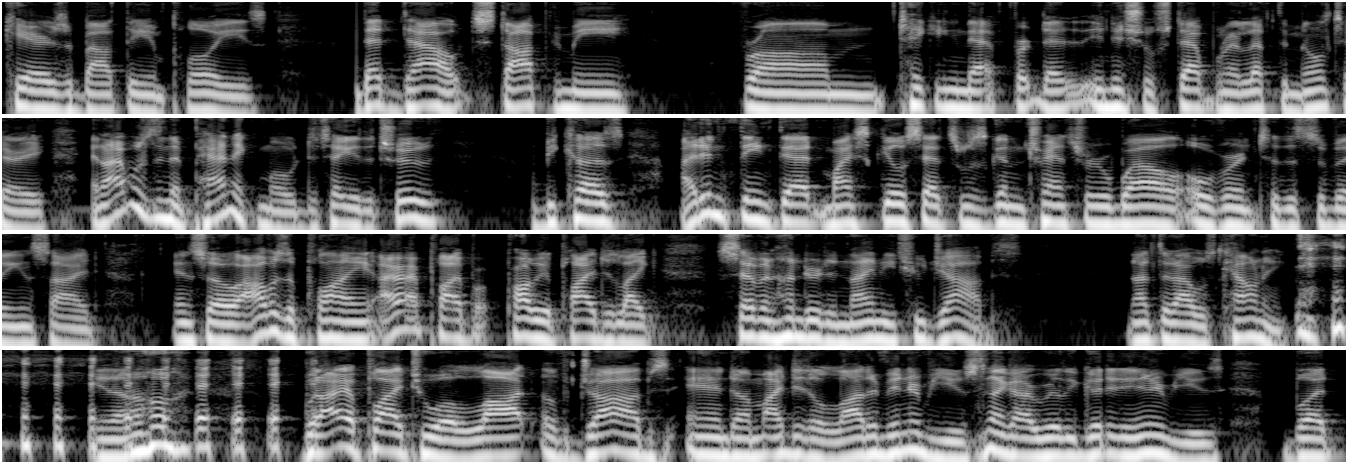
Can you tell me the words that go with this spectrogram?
cares about the employees. That doubt stopped me from taking that that initial step when I left the military, and I was in a panic mode to tell you the truth because I didn't think that my skill sets was going to transfer well over into the civilian side. And so I was applying. I applied probably applied to like 792 jobs. Not that I was counting, you know, but I applied to a lot of jobs and um, I did a lot of interviews and I got really good at interviews. But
